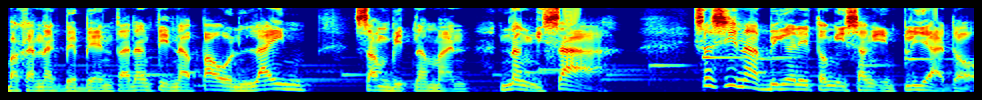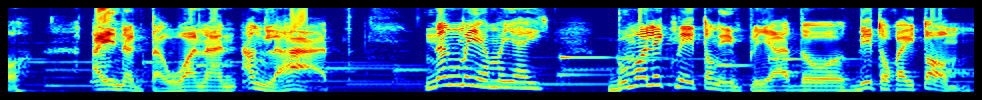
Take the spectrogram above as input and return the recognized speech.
baka nagbebenta ng tinapa online, sambit naman ng isa. Sa sinabi nga nitong isang empleyado, ay nagtawanan ang lahat. Nang mayamayay, bumalik na itong empleyado dito kay Tom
